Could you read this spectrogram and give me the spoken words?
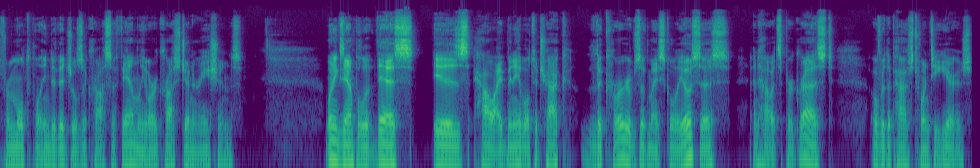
from multiple individuals across a family or across generations. One example of this is how I've been able to track the curves of my scoliosis and how it's progressed over the past 20 years.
